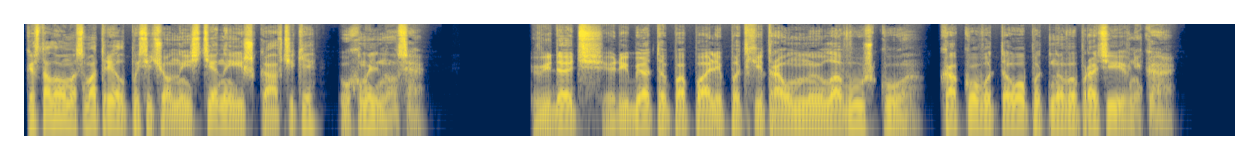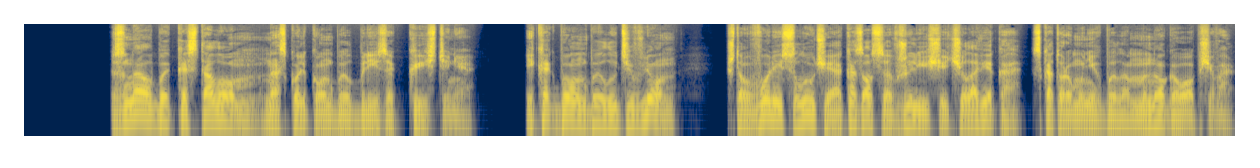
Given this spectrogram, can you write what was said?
Костолом осмотрел посеченные стены и шкафчики, ухмыльнулся. Видать, ребята попали под хитроумную ловушку какого-то опытного противника. Знал бы Костолом, насколько он был близок к истине. И как бы он был удивлен, что волей случая оказался в жилище человека, с которым у них было много общего.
